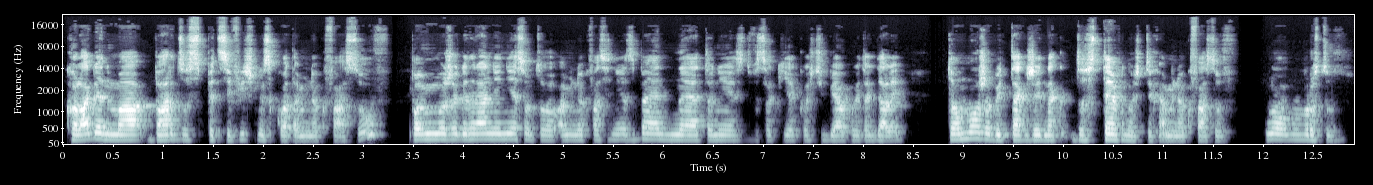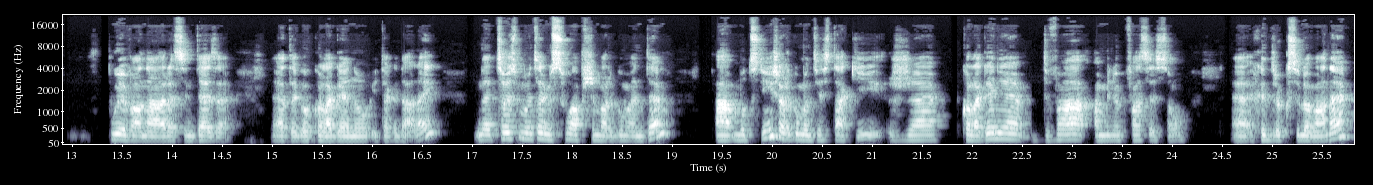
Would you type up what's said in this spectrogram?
kolagen ma bardzo specyficzny skład aminokwasów, pomimo że generalnie nie są to aminokwasy niezbędne, to nie jest wysokiej jakości białko i tak dalej, to może być tak, że jednak dostępność tych aminokwasów no, po prostu wpływa na resyntezę tego kolagenu i tak dalej, co jest moim zdaniem słabszym argumentem, a mocniejszy argument jest taki, że w kolagenie dwa aminokwasy są e, hydroksylowane,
